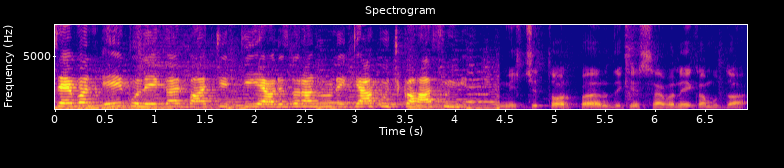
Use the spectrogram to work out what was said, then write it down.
सेवन ए को लेकर बातचीत की है और इस दौरान उन्होंने क्या कुछ कहा, सुनिए। निश्चित तौर पर देखिए, सेवन ए का मुद्दा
